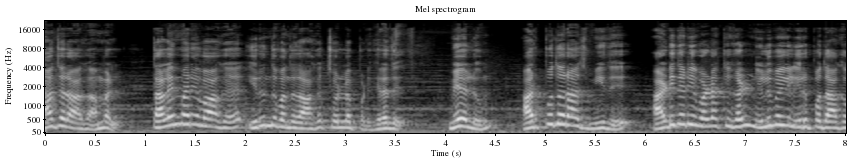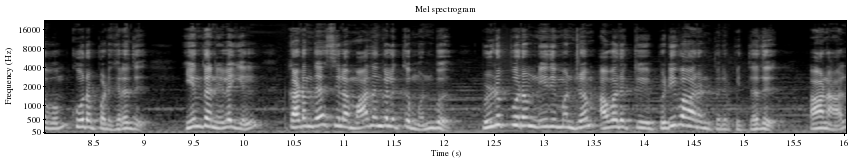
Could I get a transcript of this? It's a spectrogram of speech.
ஆஜராகாமல் தலைமறைவாக இருந்து வந்ததாக சொல்லப்படுகிறது. மேலும் அற்புதராஜ் மீது அடிதடி வழக்குகள் நிலுவையில் இருப்பதாகவும் கூறப்படுகிறது. இந்த நிலையில் கடந்த சில மாதங்களுக்கு முன்பு விழுப்புரம் நீதிமன்றம் அவருக்கு பிடிவாரன் பிறப்பித்தது. ஆனால்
